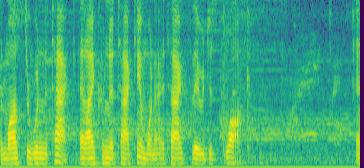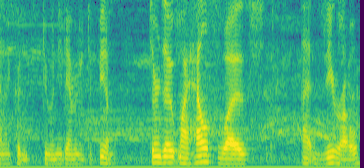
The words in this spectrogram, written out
the monster wouldn't attack, and I couldn't attack him. When I attacked, they would just block, and I couldn't do any damage to defeat him. Turns out my health was at zero.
